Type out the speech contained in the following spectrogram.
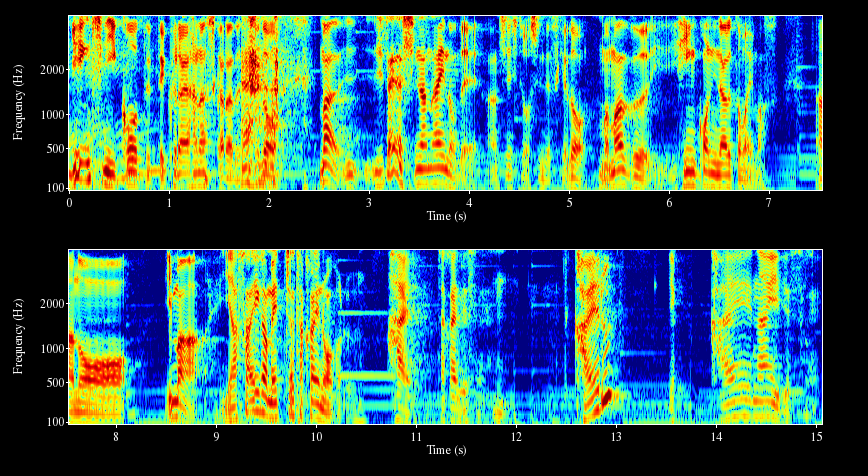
元気に行こうって言って暗い話からですけど まあ実際には死なないので安心してほしいんですけど、まあ、まず貧困になると思います。あの今野菜がめっちゃ高いの分かる？はい高いですね、買える？いや買えないですね。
